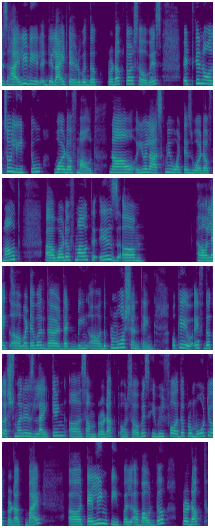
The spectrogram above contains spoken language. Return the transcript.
is highly de- delighted with the product or service it can also lead to word of mouth. Now you'll ask me what is word of mouth. Uh, word of mouth is um, uh, like uh, whatever the that being uh, the promotion thing. Okay if the customer is liking uh, some product or service he will further promote your product by uh, telling people about the product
